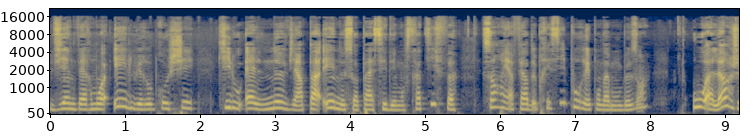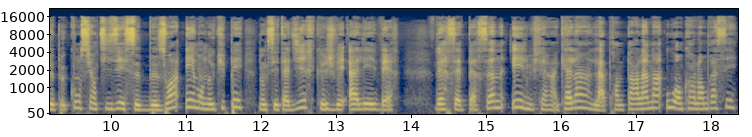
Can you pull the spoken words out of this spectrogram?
vienne vers moi et lui reprocher qu'il ou elle ne vient pas et ne soit pas assez démonstratif, sans rien faire de précis pour répondre à mon besoin, ou alors je peux conscientiser ce besoin et m'en occuper. Donc c'est-à-dire que je vais aller vers vers cette personne et lui faire un câlin, la prendre par la main ou encore l'embrasser.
